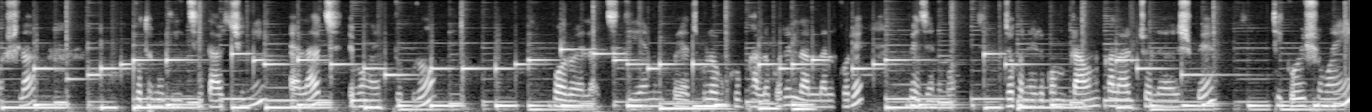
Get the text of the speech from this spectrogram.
মশলা। প্রথমে দিয়েছি দারচিনি, এলাচ এবং এক টুকরো বড় এলাচ। দিয়ে আমি পেঁয়াজগুলো খুব ভালো করে লাল লাল করে ভেজে নেব। যখন এরকম ব্রাউন কালার চলে আসবে, ঠিক ওই সময়ই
